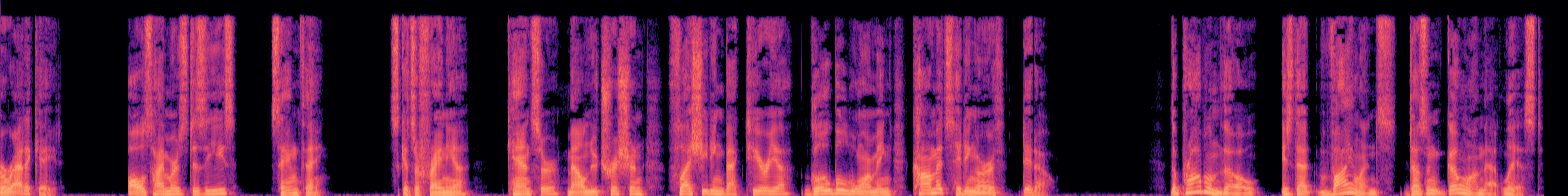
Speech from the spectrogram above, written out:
eradicate. Alzheimer's disease, same thing. Schizophrenia, cancer, malnutrition, flesh eating bacteria, global warming, comets hitting Earth, ditto. The problem, though, is that violence doesn't go on that list.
